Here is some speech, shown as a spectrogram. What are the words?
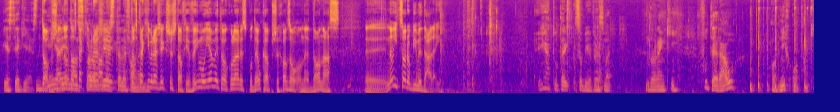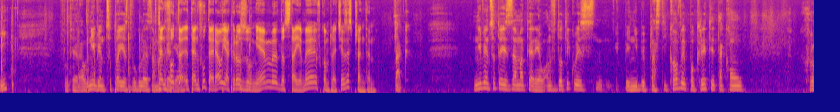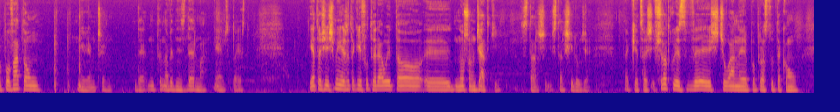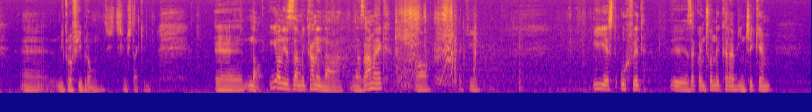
jest jak jest. Dobrze, ja no to w, takim razie, to w takim razie, Krzysztofie, wyjmujemy te okulary z pudełka, przychodzą one do nas. Yy, No i co robimy dalej? Ja tutaj sobie wezmę do ręki futerał od nich, o taki futerał. Nie wiem, co to jest w ogóle za Ten, materiał. fute, ten futerał, jak rozumiem, dostajemy w komplecie ze sprzętem. Tak. Nie wiem, co to jest za materiał. On w dotyku jest jakby niby plastikowy, pokryty taką chropowatą, nie wiem czym. De, no to nawet nie jest derma. Nie wiem, co to jest. Ja to się śmieję, że takie futerały to y, noszą dziadki, starsi, starsi ludzie. Takie coś. W środku jest wyściółany po prostu taką e, mikrofibrą, czymś takim. E, No, i on jest zamykany na, na zamek. O, taki. I jest uchwyt y, zakończony karabinczykiem,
